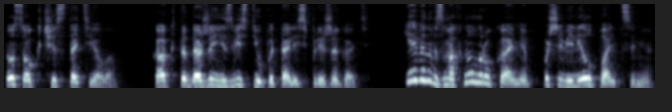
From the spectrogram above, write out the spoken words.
то сок чистотела. Как-то даже известью пытались прижигать. Кевин взмахнул руками, пошевелил пальцами.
